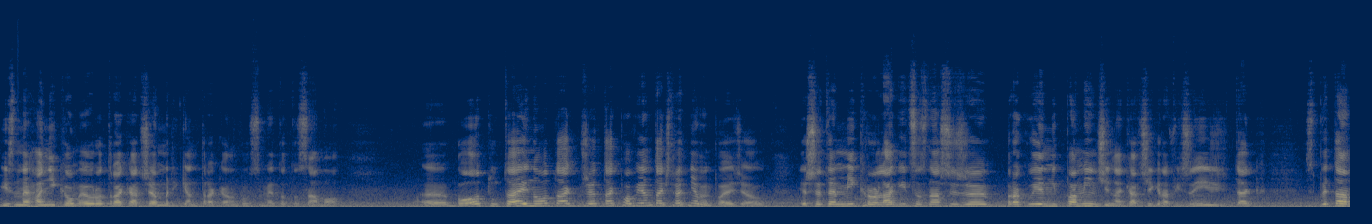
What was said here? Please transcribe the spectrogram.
i z mechaniką Eurotracka czy American Tracka, no bo w sumie to to samo. E, Bo tutaj, no tak, że tak powiem, tak średnio bym powiedział. Jeszcze te mikrolagi, co znaczy, że brakuje mi pamięci na karcie graficznej i tak spytam,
